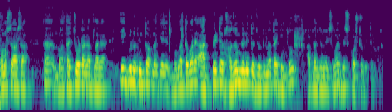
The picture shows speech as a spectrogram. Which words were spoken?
সমস্যা আসা হ্যাঁ মাথায় চোট আঘাত লাগা, এইগুলো কিন্তু আপনাকে ভোগাতে পারে। আর পেটের হজমজনিত জটিলতায় কিন্তু আপনার জন্য এই সময় বেশ কষ্ট পেতে পারে।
